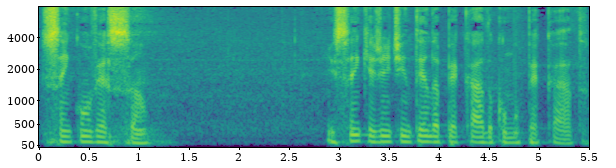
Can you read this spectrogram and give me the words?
sem conversão e sem que a gente entenda pecado como pecado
